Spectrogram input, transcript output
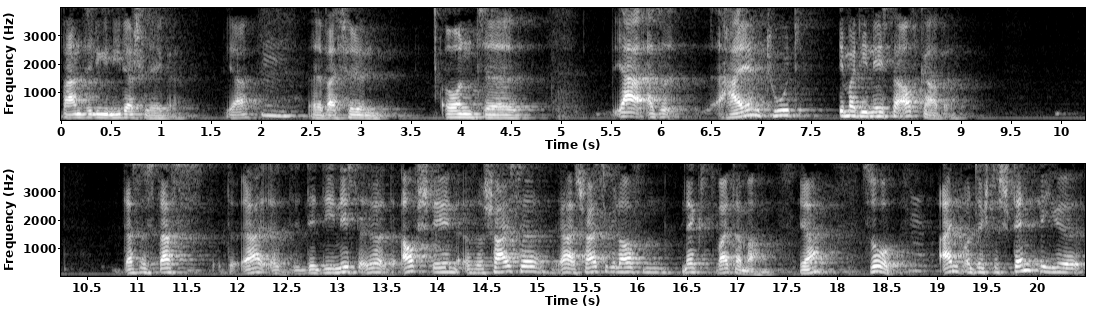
wahnsinnige Niederschläge, ja, mhm. äh, bei Filmen. Und äh, ja, also heilen tut immer die nächste Aufgabe. Das ist das, ja, die, die nächste, aufstehen, also scheiße, ja, ist scheiße gelaufen, next, weitermachen. Ja, so. Ja. Und durch das ständige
